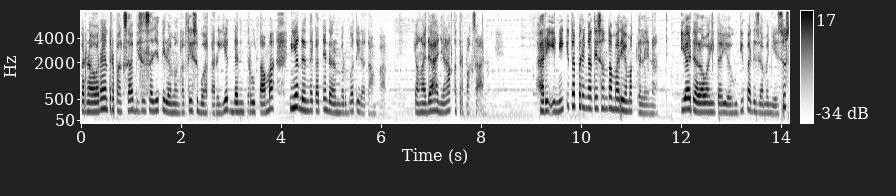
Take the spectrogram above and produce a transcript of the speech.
karena orang yang terpaksa bisa saja tidak mengerti sebuah target dan terutama niat dan tekadnya dalam berbuat tidak tampak. Yang ada hanyalah keterpaksaan. Hari ini kita peringati Santa Maria Magdalena. Ia adalah wanita Yahudi pada zaman Yesus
